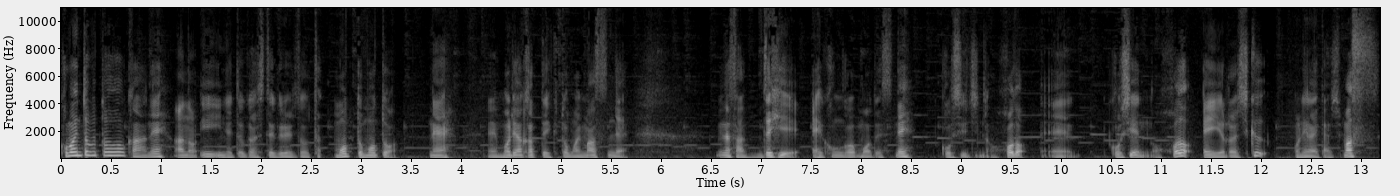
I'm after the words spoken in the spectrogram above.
コメントとかね、あの、いいねとかしてくれると、もっともっとね、え、盛り上がっていくと思いますんで、皆さんぜひ、え、今後もですね、ご支持のほど、え、ご支援のほど、えー、よろしくお願いいたします。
